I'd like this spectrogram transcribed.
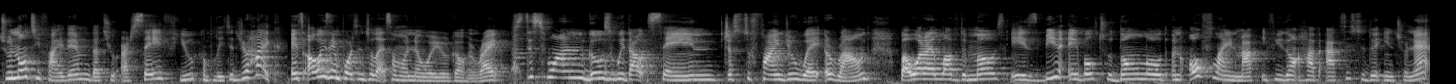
to notify them that you are safe, you completed your hike. It's always important to let someone know where you're going, right? This one goes without saying just to find your way around, but what I love the most is being able to download an offline map if you don't have access to the internet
